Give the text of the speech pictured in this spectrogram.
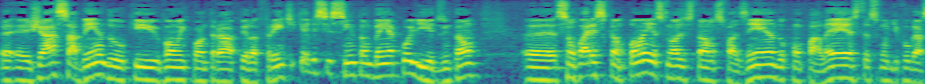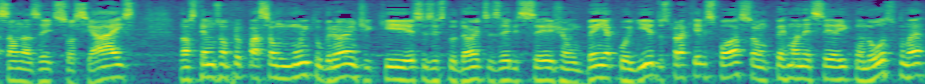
eh, eh, já sabendo o que vão encontrar pela frente e que eles se sintam bem acolhidos. Então, eh, são várias campanhas que nós estamos fazendo, com palestras, com divulgação nas redes sociais nós temos uma preocupação muito grande que esses estudantes eles sejam bem acolhidos para que eles possam permanecer aí conosco, né,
